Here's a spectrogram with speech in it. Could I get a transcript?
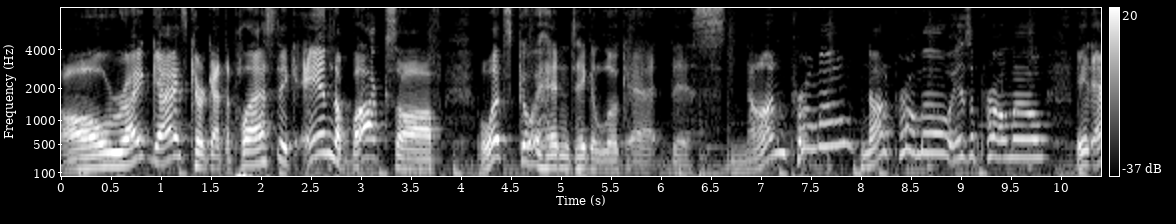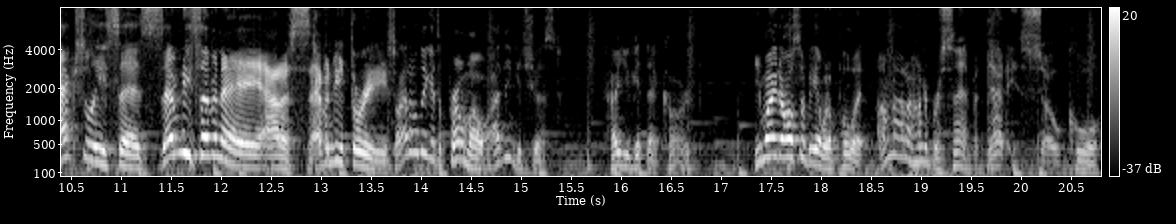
All right, guys, Kurt got the plastic and the box off. Let's go ahead and take a look at this non promo. Not a promo, is a promo. It actually says 77A out of 73. So I don't think it's a promo. I think it's just how you get that card. You might also be able to pull it. I'm not 100%, but that is so cool.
